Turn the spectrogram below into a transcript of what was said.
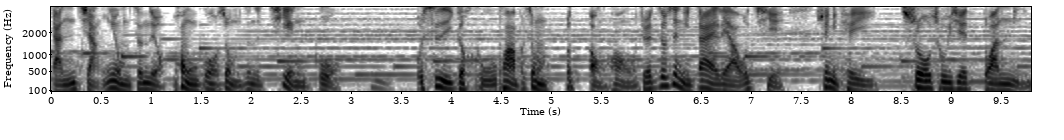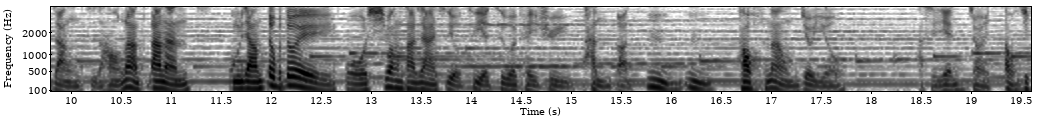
敢讲，因为我们真的有碰过，所以我们真的见过，嗯不是一个胡话，不是我们不懂哈。我觉得就是你带了解，所以你可以说出一些端倪这样子。哈那当然，我们讲对不对？我希望大家还是有自己的智慧可以去判断。嗯嗯，好，那我们就由把时间交给道静。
